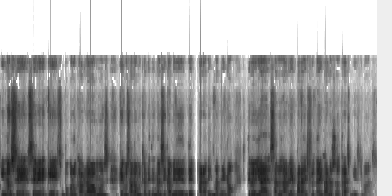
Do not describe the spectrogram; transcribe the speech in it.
Y no se, se ve que es un poco lo que hablábamos, que hemos hablado muchas veces, ¿no? ese cambio de, paradigma de no, estilo de vida saludable para disfrutar y para nosotras mismas.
